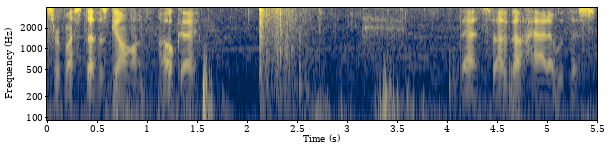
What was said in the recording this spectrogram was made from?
That's my stuff is gone. Okay. That's, I've about had it with this.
